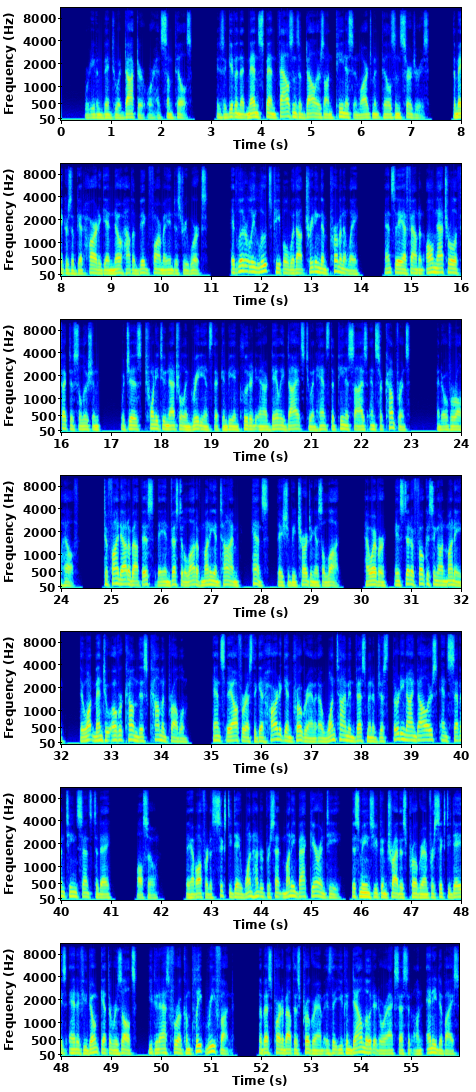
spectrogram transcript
or even been to a doctor or had some pills. It is a given that men spend thousands of dollars on penis enlargement pills and surgeries. The makers of Get Hard Again know how the big pharma industry works. It literally loots people without treating them permanently. Hence, they have found an all natural effective solution, which is 22 natural ingredients that can be included in our daily diets to enhance the penis size and circumference, and overall health. To find out about this, they invested a lot of money and time, hence, they should be charging us a lot. However, instead of focusing on money, they want men to overcome this common problem. Hence, they offer us the Get Hard Again program at a one time investment of just $39.17 today. Also, they have offered a 60 day 100% money back guarantee. This means you can try this program for 60 days, and if you don't get the results, you can ask for a complete refund. The best part about this program is that you can download it or access it on any device,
